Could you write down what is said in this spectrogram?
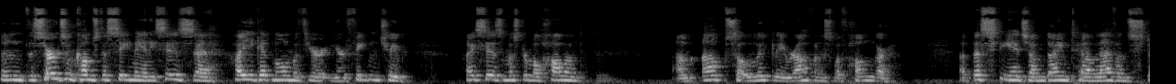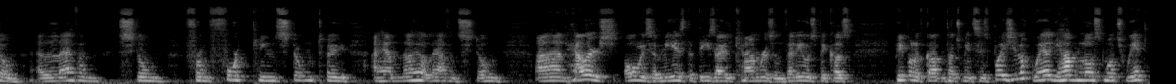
And the surgeon comes to see me and he says, uh, how are you getting on with your, your feeding tube? I says, Mr. Mulholland, I'm absolutely ravenous with hunger. At this stage, I'm down to 11 stone. 11 stone from 14 stone to I am now 11 stone. And Heather's always amazed at these old cameras and videos because people have got in touch with me and says, boys, you look well, you haven't lost much weight.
